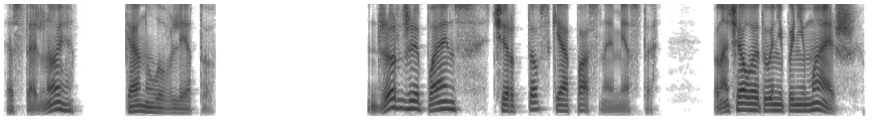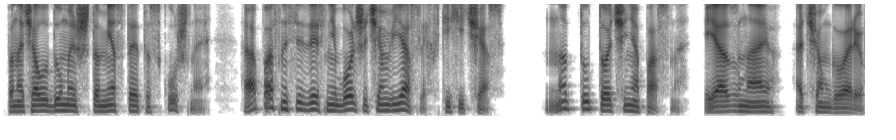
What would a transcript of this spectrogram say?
Остальное кануло в лету. Джорджия Пайнс — чертовски опасное место. Поначалу этого не понимаешь, поначалу думаешь, что место это скучное, а опасности здесь не больше, чем в яслях в тихий час. Но тут очень опасно. Я знаю, о чем говорю.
